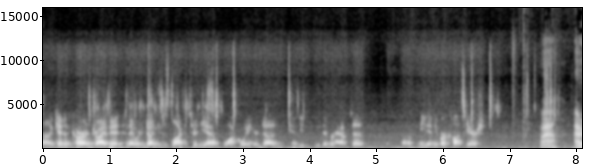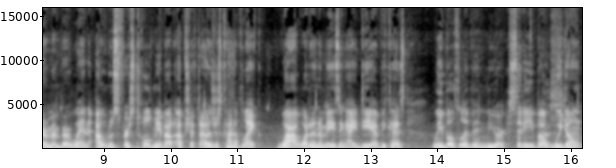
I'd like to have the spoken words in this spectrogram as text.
uh, get in the car and drive it, and then when you're done, you just lock it through the app, walk away, and you're done, and you, you never have to uh, meet any of our concierge. Wow. I remember when Aurus first told me about Upshift, I was just kind of like, wow, what an amazing idea because we both live in New York City, but yes. we don't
